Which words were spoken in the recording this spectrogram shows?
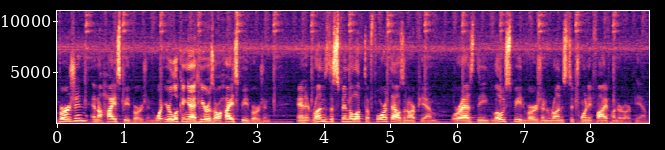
version and a high speed version. What you're looking at here is our high speed version and it runs the spindle up to 4,000 RPM, whereas the low speed version runs to 2,500 RPM.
